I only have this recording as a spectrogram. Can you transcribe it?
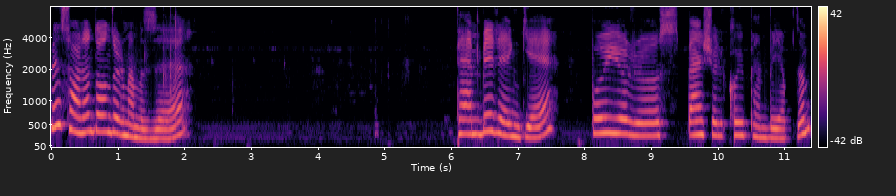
Ve sonra dondurmamızı pembe renge boyuyoruz. Ben şöyle koyu pembe yaptım.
